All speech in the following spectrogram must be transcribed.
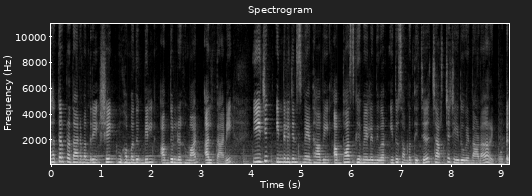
ഖത്തർ പ്രധാനമന്ത്രി Sheikh Mohammed bin Abdul Rahman Al Thani Egypt intelligence മേധാവി അബ്ബാസ് ഖമേൽ എന്നിവർ ഇതു സംബന്ധിച്ച് ചർച്ച ചെയ്തുവെന്നാണ് റിപ്പോർട്ട്.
